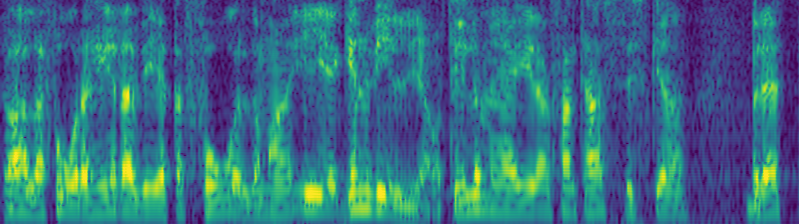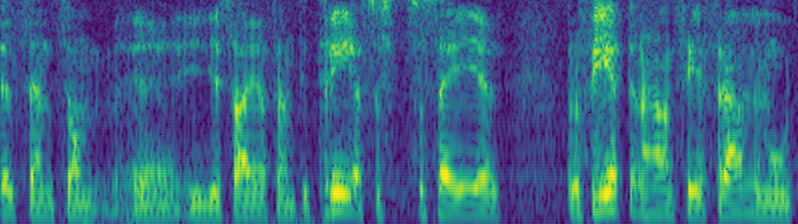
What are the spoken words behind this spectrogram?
då alla fåraherdar vet att får, de har en egen vilja och till och med i den fantastiska berättelsen som eh, i Jesaja 53 så, så säger profeten när han ser fram emot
